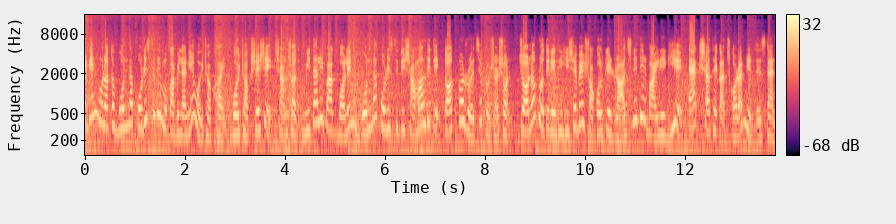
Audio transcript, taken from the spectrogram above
এদিন মূলত বন্যা পরিস্থিতি মোকাবিলা নিয়ে বৈঠক হয়। বৈঠক শেষে সাংসদ মিতালি বাগ বলেন, বন্যা পরিস্থিতি সামাল দিতে তৎপর রয়েছে প্রশাসন। জনপ্রতিনিধি হিসেবে সকলকে রাজনীতির বাইরে গিয়ে একসাথে কাজ করার নির্দেশ দেন।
